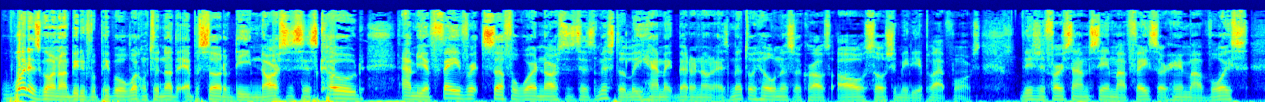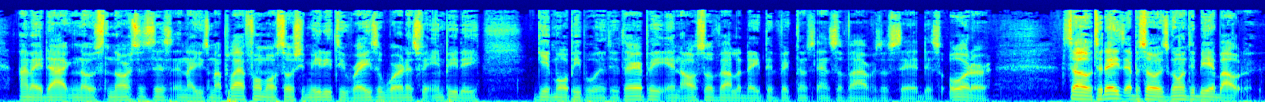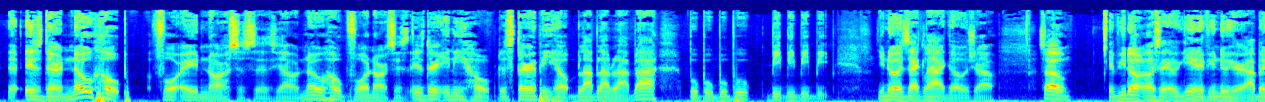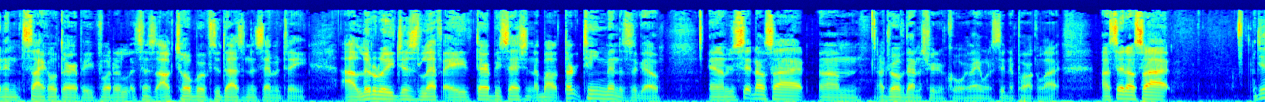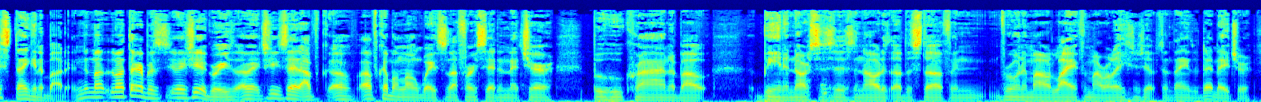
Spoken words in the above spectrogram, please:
What is going on, beautiful people? Welcome to another episode of the Narcissists' Code. I'm your favorite self aware narcissist, Mr. Lee Hammock, better known as Mental Healness across all social media platforms. This is your first time seeing my face or hearing my voice. I'm a diagnosed narcissist, and I use my platform on social media to raise awareness for NPD, get more people into therapy, and also validate the victims and survivors of said disorder. So today's episode is going to be about is there no hope for a narcissist, y'all? No hope for a narcissist. Is there any hope? Does therapy help? Blah blah blah blah. Boop boop boop boop. Beep beep beep beep. You know exactly how it goes, y'all. So if you don't, like I say again, if you're new here, I've been in psychotherapy for the since October of 2017. I literally just left a therapy session about 13 minutes ago, and I'm just sitting outside. Um, I drove down the street, of course. I didn't want to sit in the parking lot. I sit outside just thinking about it. And my, my therapist, I mean, she agrees. I mean, she said I've I've come a long way since I first sat in that chair, boohoo, crying about being a narcissist and all this other stuff and ruining my life and my relationships and things of that nature.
